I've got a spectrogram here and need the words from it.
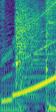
Woo!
